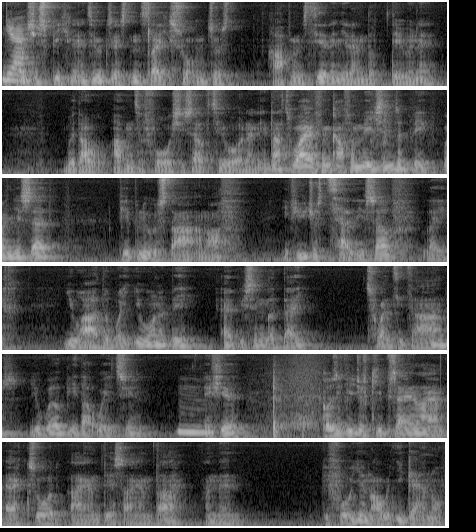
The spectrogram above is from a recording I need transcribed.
Yeah. Because you're speaking it into existence, like, something just happens to you and you end up doing it without having to force yourself to or anything. That's why I think affirmations are big. When you said people who are starting off, if you just tell yourself like you are the weight you want to be every single day, 20 times, you will be that way soon. Mm. If you, because if you just keep saying I am X or I am this, I am that, and then before you know it, you're getting up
